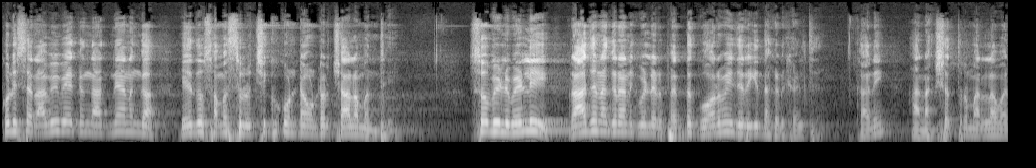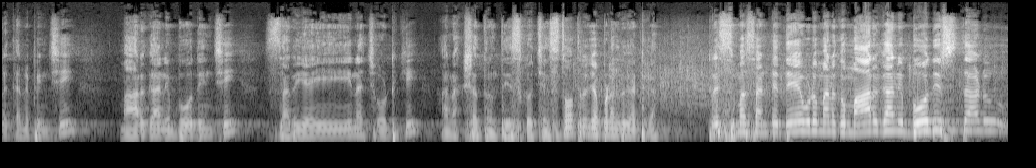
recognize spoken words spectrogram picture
కొన్నిసార్లు అవివేకంగా అజ్ఞానంగా ఏదో సమస్యలు చిక్కుకుంటూ ఉంటారు చాలామంది. సో వీళ్ళు వెళ్ళి రాజనగరానికి వెళ్ళారు. పెద్ద ఘోరమే జరిగింది అక్కడికి వెళ్తే. కానీ ఆ నక్షత్రం మరలా వారికి కనిపించి మార్గాన్ని బోధించి సరి అయిన చోటుకి ఆ నక్షత్రం తీసుకొచ్చింది. స్తోత్రం చెప్పడం గట్టిగా. క్రిస్మస్ అంటే దేవుడు మనకు మార్గాన్ని బోధిస్తాడు.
